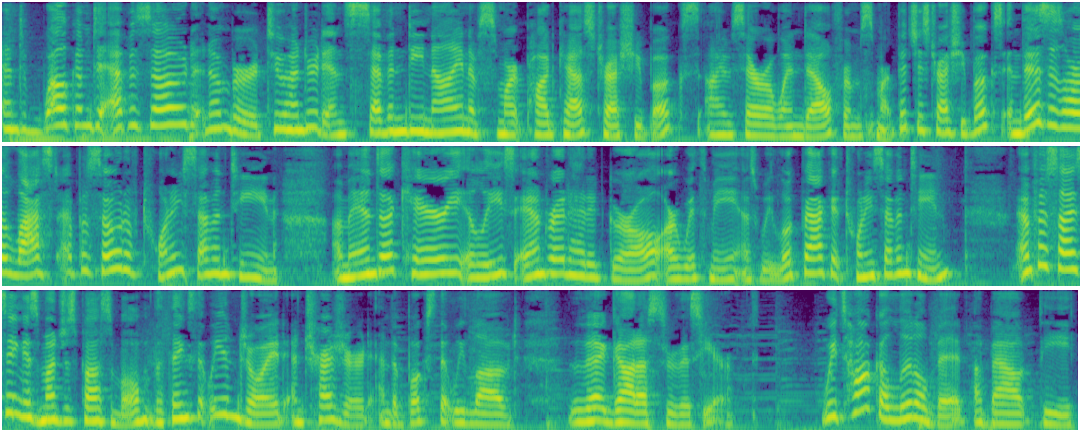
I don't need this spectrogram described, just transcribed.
and welcome to episode number 279 of Smart Podcast Trashy Books. I'm Sarah Wendell from Smart Bitches Trashy Books, and this is our last episode of 2017. Amanda, Carrie, Elyse, and Redheaded Girl are with me as we look back at 2017, emphasizing as much as possible the things that we enjoyed and treasured and the books that we loved that got us through this year. We talk a little bit about the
